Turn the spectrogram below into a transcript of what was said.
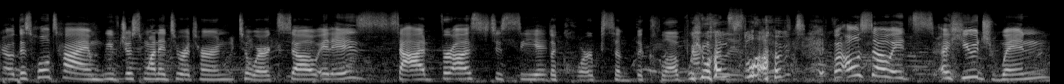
you know this whole time we've just wanted to return to work. So it is sad for us to see the corpse of the club we once loved. But also it's a huge win.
